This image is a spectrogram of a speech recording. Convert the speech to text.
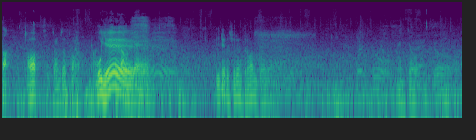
쏴 아, 잘못 쐈다. 오, 예. 예. 이래로 저래로 들어가면 돼. 왼쪽 아, 오른쪽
